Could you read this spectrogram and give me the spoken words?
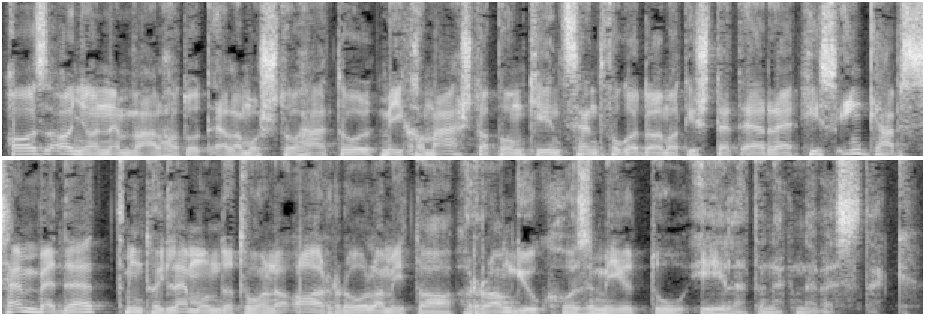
Az anya nem válhatott el a mostohától, még ha másnaponként szent fogadalmat is tett erre, hisz inkább szenvedett, mint hogy lemondott volna arról, amit a rangjukhoz méltó életenek neveztek.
